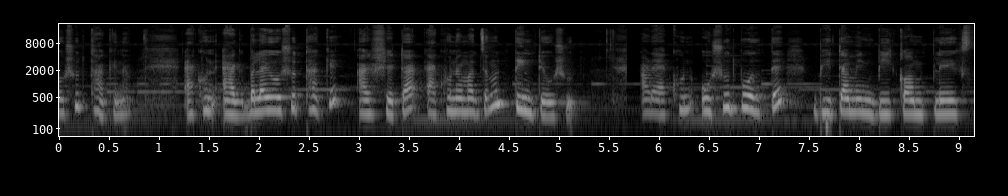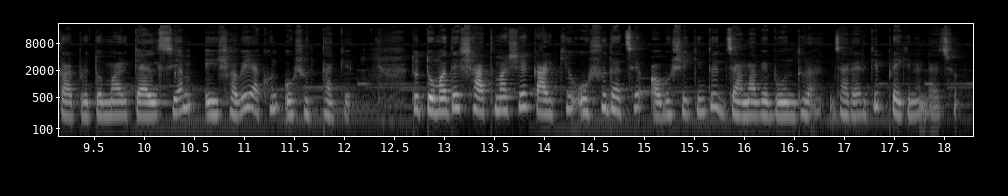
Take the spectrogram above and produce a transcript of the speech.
ওষুধ থাকে না। এখন এক বেলায় ওষুধ থাকে আর সেটা এখন আমার যেমন তিনটে ওষুধ। আর এখন ওষুধ বলতে ভিটামিন বি কমপ্লেক্স, তারপরে তোমার ক্যালসিয়াম এইসবেই এখন ওষুধ থাকে। তো তোমাদের সাত মাসে কার কি ওষুধ আছে অবশ্যই কিন্তু জানাবে বন্ধুরা, যারা আর কি প্রেগনেন্ট আছো।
